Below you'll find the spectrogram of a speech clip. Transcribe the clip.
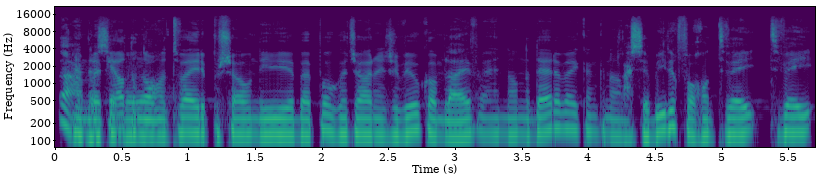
Ja, en dan heb je altijd nog een tweede persoon die bij Pogacar in zijn wiel kan blijven. En dan de derde week kan knallen. Maar ze hebben in ieder geval gewoon twee... twee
